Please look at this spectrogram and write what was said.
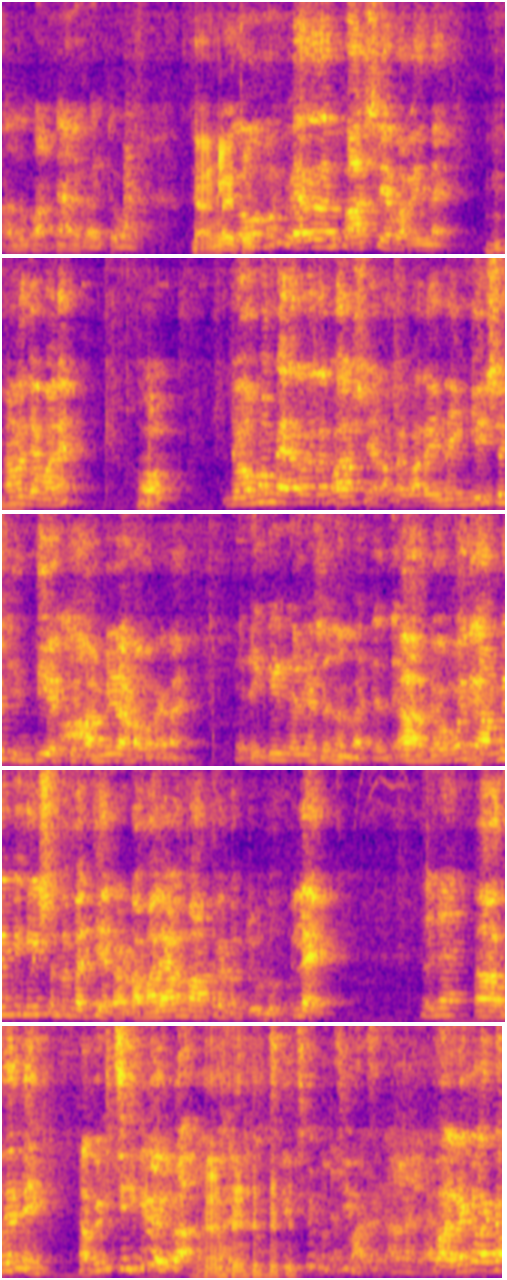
അത് പറഞ്ഞാലേ പറ്റുള്ളൂ. ഞങ്ങളെ വേറെ ഭാഷയാ പറയുന്നേ. ആണോ ജമാനെ? ആ. ജോമോൻ വേറെ വല്ല ഭാഷയാണോ പറയുന്നത് ഇംഗ്ലീഷ് ഹിന്ദിയൊക്കെ തമിഴാണോ പറയണേ? എനിക്ക് ഇംഗ്ലീഷ് ഒന്നും പറ്റുന്നില്ല. ആ ജോമോന് അമ്മയ്ക്ക് ഇംഗ്ലീഷ് ഒന്നും പറ്റിയല്ലോ കേട്ടോ. മലയാളം മാത്രമേ പറ്റുള്ളൂ അല്ലേ? പിന്നെ? അതന്നെ. ചിരി വരുവാ. പഴങ്ങളൊക്കെ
